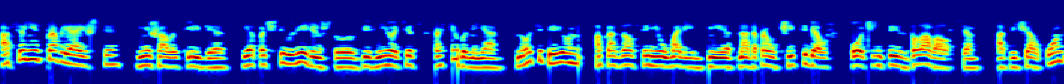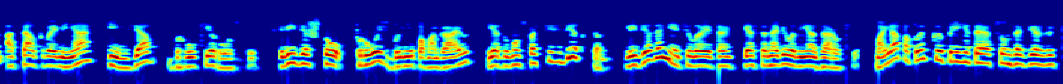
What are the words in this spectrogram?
а все не исправляешься!» — вмешалась Лидия. Я почти уверен, что без нее отец простил бы меня, но теперь он оказался неумолим. «Нет, надо проучить тебя уж, очень ты избаловался», — отвечал он, отталкивая меня и взяв в руки розгу. Видя, что просьбы не помогают, я думал спастись бегством. Лидия заметила это и остановила меня за руки. Моя попытка, принятая отцом за дерзость,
